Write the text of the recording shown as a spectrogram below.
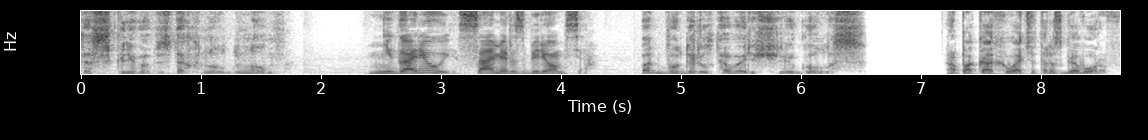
Тоскливо вздохнул гном. Не горюй, сами разберемся. Подбодрил товарищ ли голос. А пока хватит разговоров.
